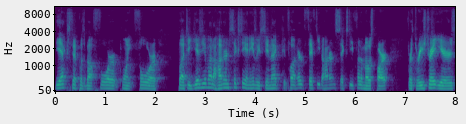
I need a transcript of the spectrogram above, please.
The XFIP was about 4.4, but he gives you about 160 innings. We've seen that 150 to 160 for the most part for three straight years.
